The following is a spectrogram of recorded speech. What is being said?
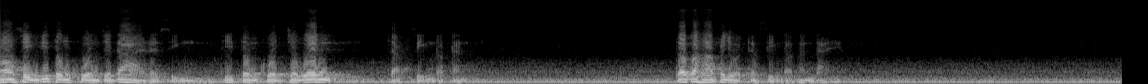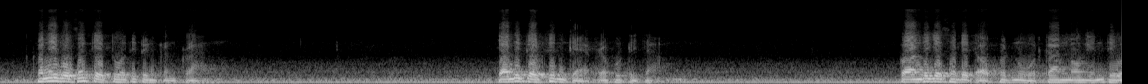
มองสิ่งที่ตนควรจะได้และสิ่ง ที่ตนควรจะเว้นจากสิ่งเหล่านั้นแล้วก็หาประโยชน์จากสิ่งเหล่านั้นได้คราวนี้บทสังเกตตัวที่เป็นกลางๆอย่างที่เกิดขึ้นแก่พระพุทธเจ้า ก่อนที่จะเสด็จออกผนวดการมองเห็นเทว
